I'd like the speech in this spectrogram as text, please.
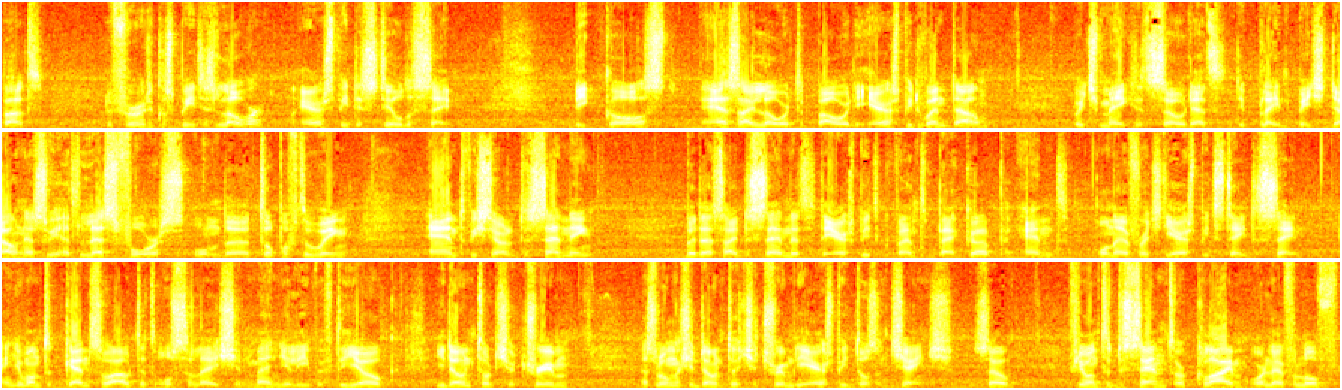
but the vertical speed is lower, airspeed is still the same. Because as I lowered the power, the airspeed went down, which makes it so that the plane pitched down as we had less force on the top of the wing and we started descending. But as I descended, the airspeed went back up and on average the airspeed stayed the same. And you want to cancel out that oscillation manually with the yoke. You don't touch your trim. As long as you don't touch your trim, the airspeed doesn't change. So if you want to descend or climb or level off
